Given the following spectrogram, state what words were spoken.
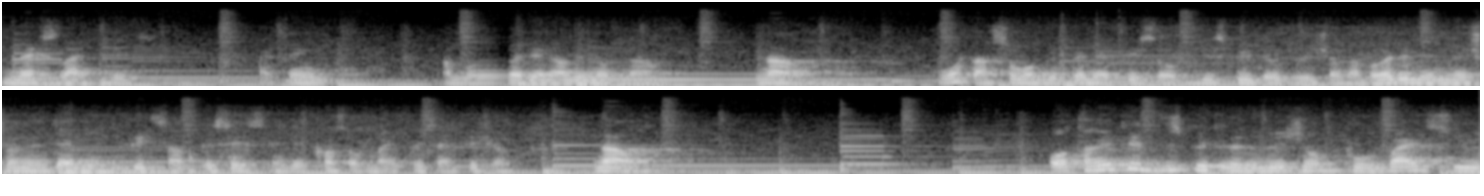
Next slide, please. I think I'm already rounding up now. Now, what are some of the benefits of dispute resolution? I've already been mentioning them in bits and pieces in the course of my presentation. Now, alternative dispute resolution provides you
